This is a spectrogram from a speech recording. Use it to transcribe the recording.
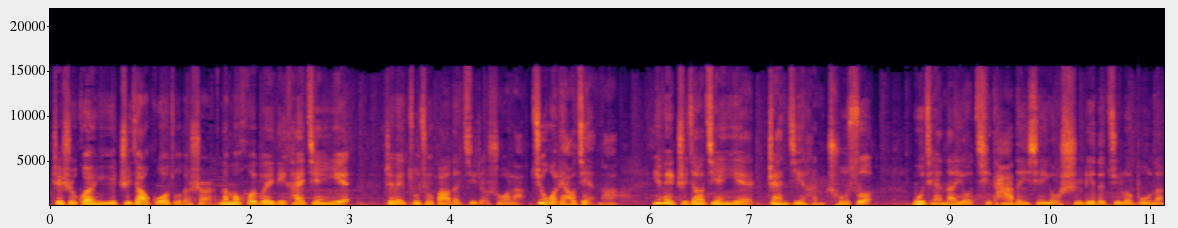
这是关于执教国足的事儿。那么会不会离开建业？这位足球报的记者说了，据我了解呢，因为执教建业战绩很出色。目前呢，有其他的一些有实力的俱乐部呢，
